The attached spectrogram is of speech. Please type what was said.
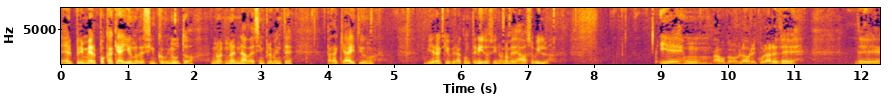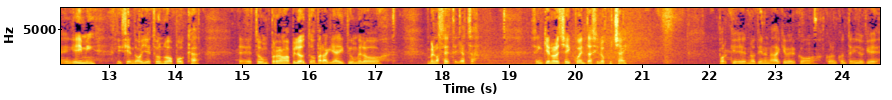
El primer podcast que hay, uno de 5 minutos, no, no es nada, es simplemente para que iTunes viera que hubiera contenido, si no, no me dejaba subirlo. Y es un, vamos, con los auriculares de, de gaming, diciendo, oye, esto es un nuevo podcast, esto es un programa piloto para que iTunes me lo, me lo acepte, ya está. Sin que no le echéis cuenta si lo escucháis, porque no tiene nada que ver con, con el contenido que,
